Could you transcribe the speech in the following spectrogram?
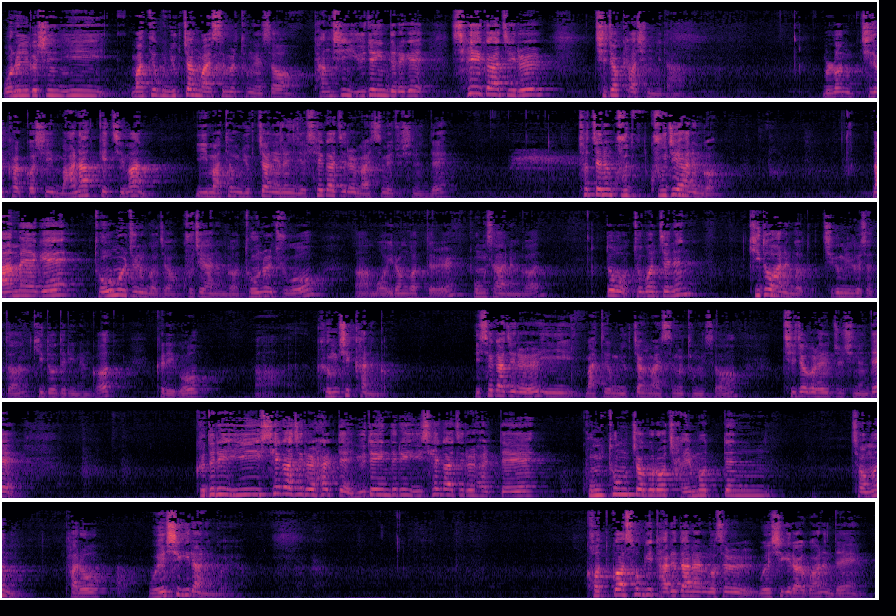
오늘 읽으신 이 마태복음 6장 말씀을 통해서 당시 유대인들에게 세 가지를 지적하십니다. 물론 지적할 것이 많았겠지만 이 마태복음 6장에는 이제 세 가지를 말씀해 주시는데 첫째는 구, 구제하는 것. 남에게 도움을 주는 거죠. 구제하는 것. 돈을 주고 어, 뭐 이런 것들 봉사하는 것. 또 두 번째는 기도하는 것. 지금 읽으셨던 기도 드리는 것. 그리고 어, 금식하는 것. 이 세 가지를 이 마태복음 6장 말씀을 통해서 지적을 해 주시는데 그들이 이 세 가지를 할 때, 유대인들이 이 세 가지를 할 때 공통적으로 잘못된 점은 바로 외식이라는 거예요. 겉과 속이 다르다는 것을 외식이라고 하는데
